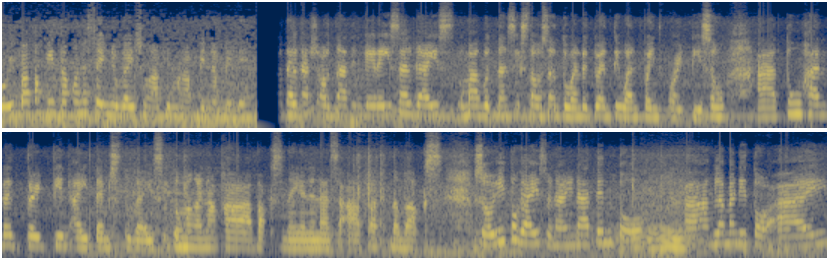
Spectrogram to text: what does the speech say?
So, ipapakita ko na sa inyo guys yung aking mga pinamili. Total cash out natin kay Raisal guys, umabot ng 6,221.40. So, ah 213 items to guys. Itong mga naka-box na yan na nasa apat na box. So, ito guys, unahin natin to. Ah, ang laman nito ay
